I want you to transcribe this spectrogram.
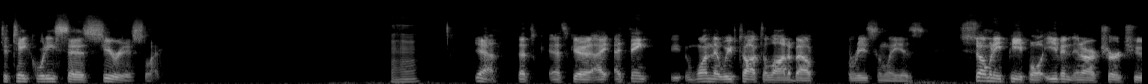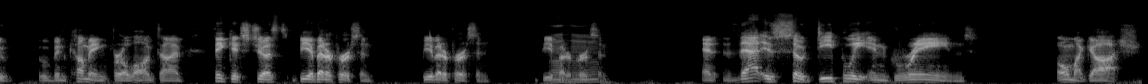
to take what he says seriously. Mm-hmm. Yeah, that's that's good. I, I think one that we've talked a lot about recently is so many people, even in our church who've who've been coming for a long time, think it's just be a better person, be a better person, be a better Mhm. person. And that is so deeply ingrained. Oh my gosh.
